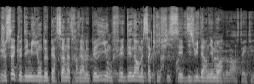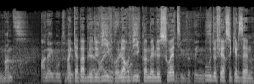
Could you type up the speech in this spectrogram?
Je sais que des millions de personnes à travers le pays ont fait d'énormes sacrifices ces 18 derniers mois, incapables de vivre leur vie comme elles le souhaitent ou de faire ce qu'elles aiment.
